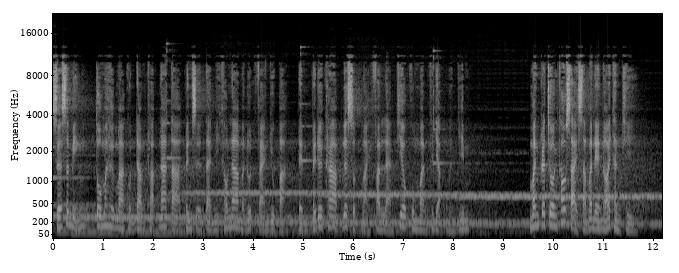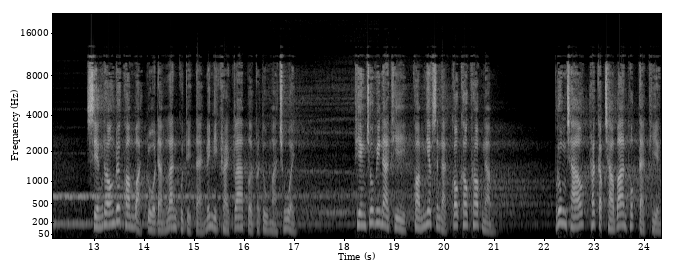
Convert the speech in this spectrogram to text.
เสือสมิง ตัวมหึมาขนดำคลับหน้าตาเป็นเสือแต่มีเขาหน้ามนุษย์แฝงอยู่ปากเต็มไปด้วยคราบเลือดสดใหม่ฟันแหลมเขี้ยวคุมมันขยับเหมือนยิ้ม มันกระโจนเข้าใส่สามเณรน้อยทันที เสียงร้องด้วยความหวาดกลัวดังลั่นกุฏิแต่ไม่มีใครกล้าเปิดประตูมาช่วย เพียงชั่ววินาทีความเงียบสงัดก็เข้าครอบงำรุ่งเช้าพระกับชาวบ้านพบแต่เพียง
